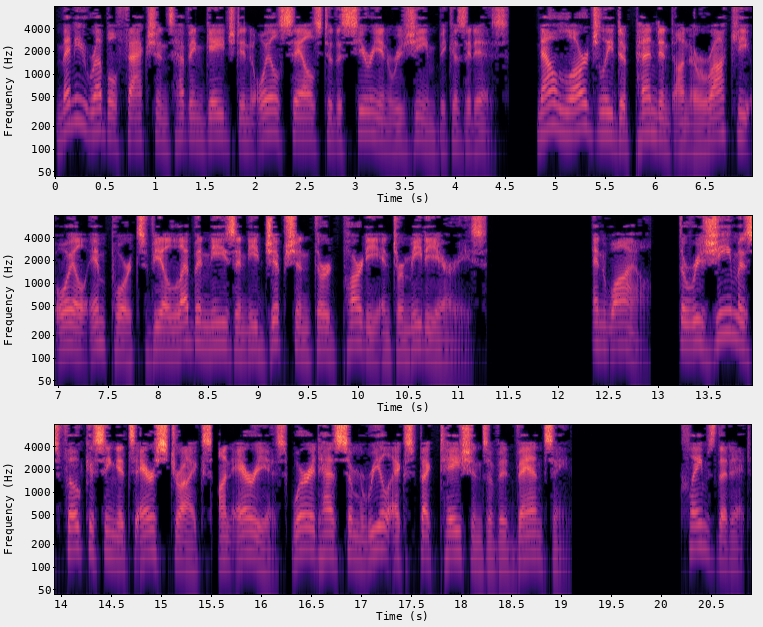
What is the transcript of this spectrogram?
Many rebel factions have engaged in oil sales to the Syrian regime because it is now largely dependent on Iraqi oil imports via Lebanese and Egyptian third-party intermediaries. And while the regime is focusing its airstrikes on areas where it has some real expectations of advancing, claims that it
